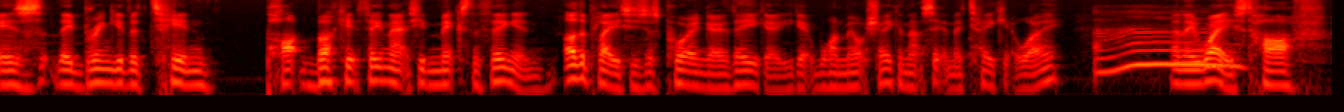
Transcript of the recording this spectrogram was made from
is they bring you the tin pot bucket thing. They actually mix the thing in. Other places just pour it and go, there you go, you get one milkshake and that's it, and they take it away and they waste oh. half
